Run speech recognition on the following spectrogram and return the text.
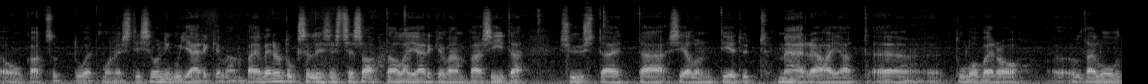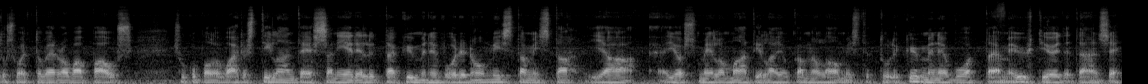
on katsottu, että monesti se on niin kuin järkevämpää. Ja verotuksellisesti se saattaa olla järkevämpää siitä syystä, että siellä on tietyt määräajat, tulovero tai luovutusvoittoverovapaus sukupolvenvaihdostilanteessa niin edellyttää 10 vuoden omistamista ja jos meillä on maatila, joka me ollaan omistettu yli 10 vuotta ja me yhtiöitetään se,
